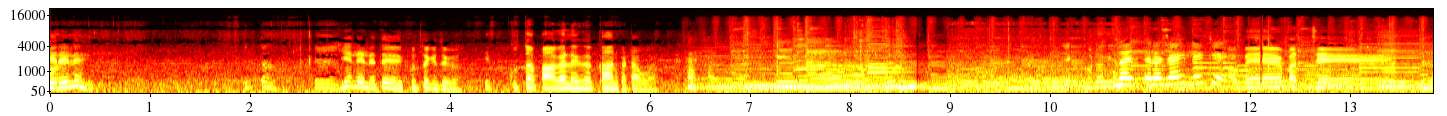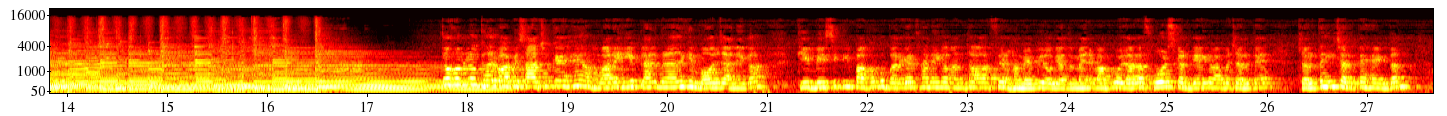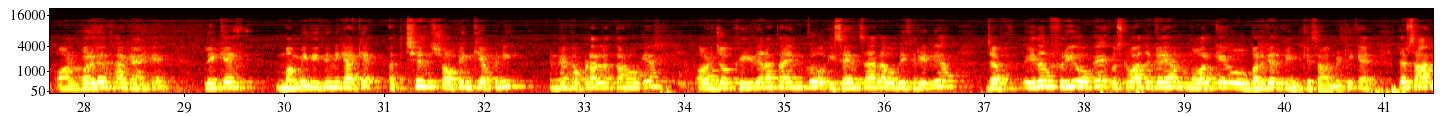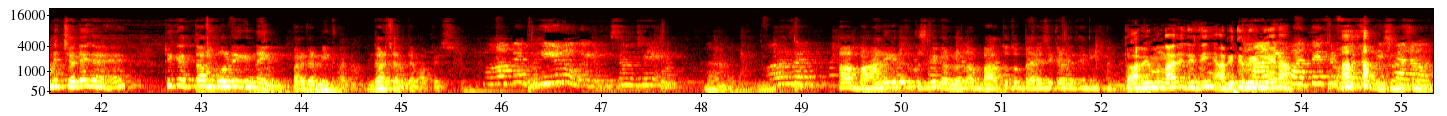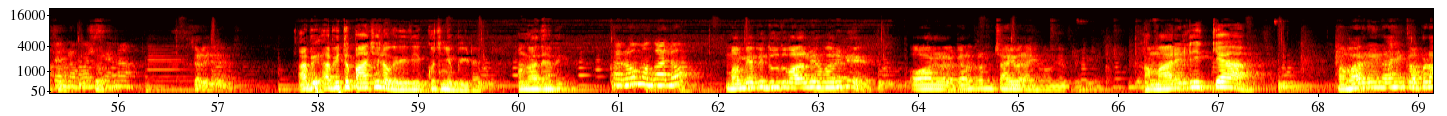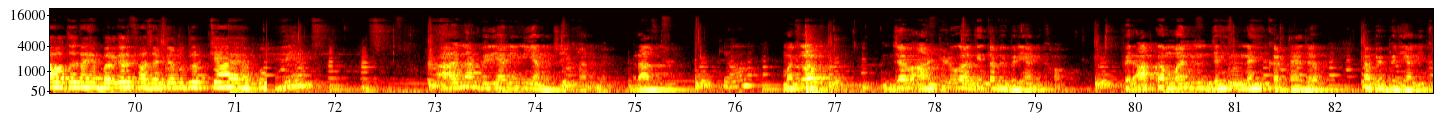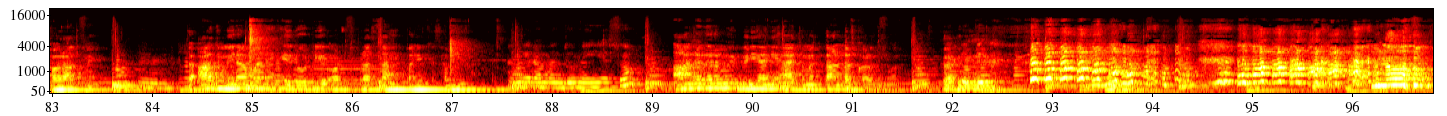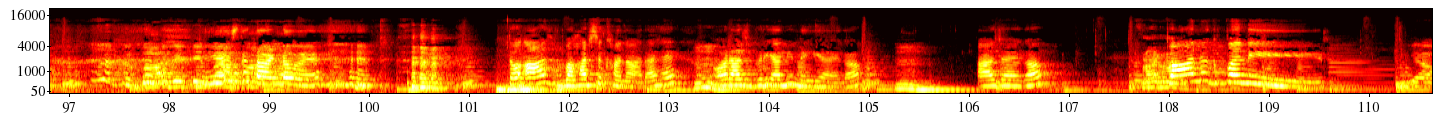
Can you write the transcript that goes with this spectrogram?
ये ले ले। कुत्ता। ये ले लेते हैं कुत्ते की जगह। इस कुत्ता पागल है कान कटा हुआ है। रजाई लेके। अबे बच्चे। तो हम लोग घर वापस आ चुके हैं। हमारा ये प्लान बना था कि मॉल जाने का कि बेसिकली पापा को बर्गर खाने का मन था और फिर हमें भी हो गया। तो मैंने पापा को ज़्यादा फोर्स कर दिया कि पापा चलते हैं। चलते ही चलते हैं एकदम और बर्गर खा के आएँगे। लेकिन मम्मी दीदी ने क्या किया? अच्छे से शॉपिंग की अपनी। इनका कपड़ा लत्ता हो गया और जो खरीदना था इनको इसेंस वाला वो भी खरीद लिया। जब एकदम फ्री हो गए उसके बाद गए हम मॉल के वो बर्गर किंग के सामने ठीक है? जब सामने चले गए हैं ठीक है तब बोल रही कि नहीं बर्गर नहीं खाना घर चलते हैं वापस। वहाँ पे भीड़ हो गई समझे? और आप बहाने के लिए तो कुछ भी कर लो ना बात तो तुम पहले से कर रहे थे नहीं खाना। तो अभी मंगा दी दीदी? अभी तो भीड़ नहीं है ना? है। लोगों से ना। चले जाए। अभी अभी तो पाँच ही लोग दीदी कुछ नहीं भीड़ है। मंगा दे अभी। करो मंगा लो। मम्मी अभी दूध उबाल रही है हमारे लिए? और गरम गरम चाय बनाई मम्मी अपने लिए। हमारे लिए क्या? हमारे लिए ना ही कपड़ा होता ना ही बर्गर खा सकते हैं। मतलब क्या है आपको? आज ना बिरयानी नहीं आना चाहिए खाने में रात में। क्यों? मतलब जब आंटी लोग आती हैं तभी बिरयानी खाओ। फिर आपका मन जहीं नहीं करता है जब तभी बिरयानी खाओ रात में। हम्म, तो आज मेरा मन है कि रोटी और थोड़ा शाही पनीर का सब्ज़ी मंजूर नहीं है सो। आज अगर हमें बिरयानी आए तो मैं तांडव कर दूँगा। बाहर बेटे ये इसका तांडव है। तो आज बाहर से खाना आ रहा है और आज बिरयानी नहीं आएगा। हम्म। आज आएगा पालक पनीर। या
